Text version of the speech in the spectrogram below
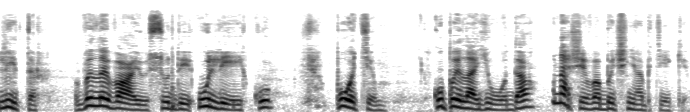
літр, виливаю сюди у лейку, потім купила йода у нашій в обичній аптеці.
